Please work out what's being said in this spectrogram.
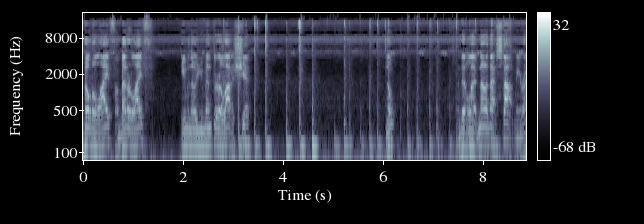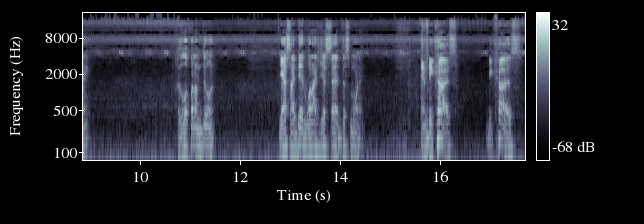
build a life, a better life, even though you've been through a lot of shit? I didn't let none of that stop me, right? Because look what I'm doing. Yes, I did what I just said this morning. And because, because,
